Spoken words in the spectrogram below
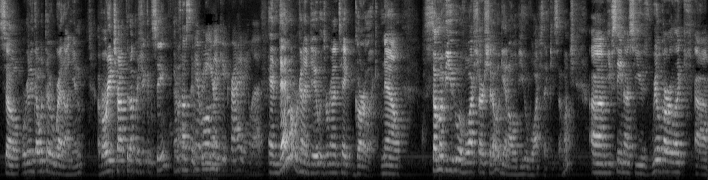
So we're going to go with the red onion. I've already chopped it up, as you can see. It's also It won't make you cry any less. And then what we're going to do is we're going to take garlic. Now, some of you who have watched our show, again, all of you who have watched, thank you so much. Um, you've seen us use real garlic, uh,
